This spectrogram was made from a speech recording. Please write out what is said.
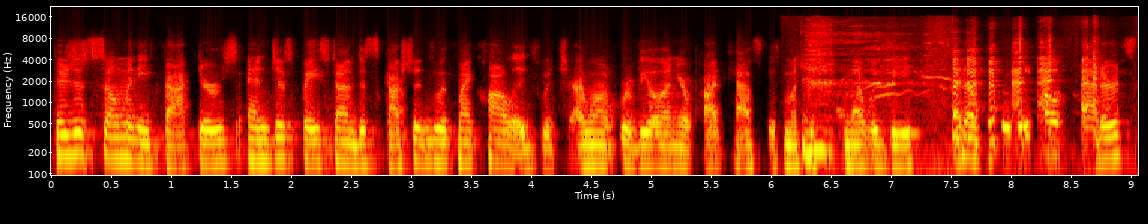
There's just so many factors, and just based on discussions with my colleagues, which I won't reveal on your podcast as much as that would be, I don't think it matters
